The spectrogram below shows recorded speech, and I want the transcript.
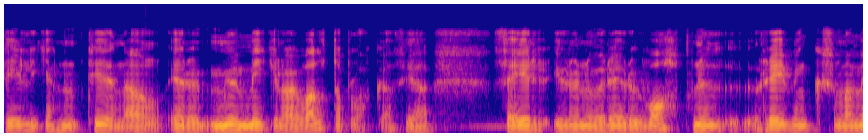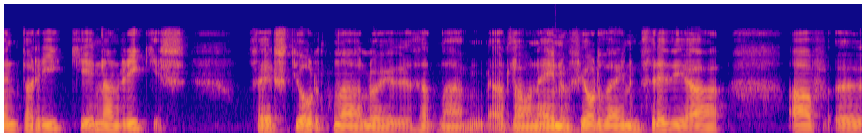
til í gennum tíðina og eru mjög mikilvæg valdablokka því að þeir í raun og veru eru vopnuð reyfing sem að mynda ríki innan ríkis. Þeir stjórna alveg þarna allavega einum fjórða, einum þriðja af uh,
